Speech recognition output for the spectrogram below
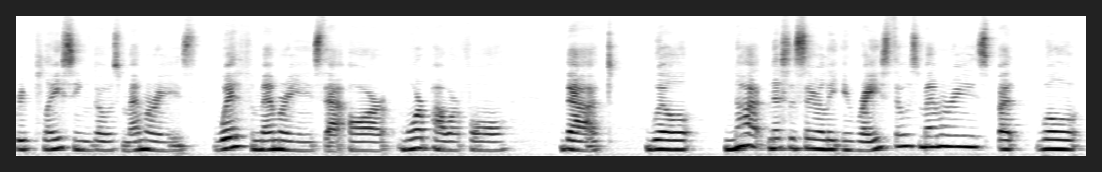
replacing those memories with memories that are more powerful, that will not necessarily erase those memories, but will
